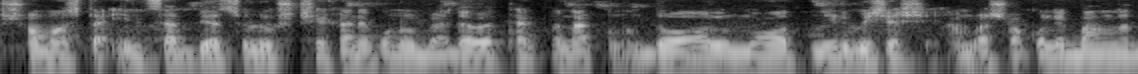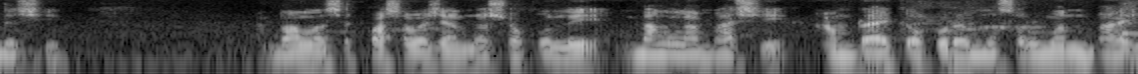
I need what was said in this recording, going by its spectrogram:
সমাজটা ইনসাফ দিয়ে চলুক, সেখানে কোনো ভেদাভেদ থাকবে না, কোনো দল, মত নির্বিশেষে আমরা সকলে বাংলাদেশি। বাংলাদেশের পাশাপাশি আমরা সকলে বাংলাভাষী আমরা একে অপরের মুসলমান ভাই।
